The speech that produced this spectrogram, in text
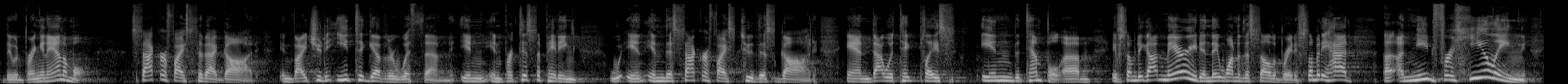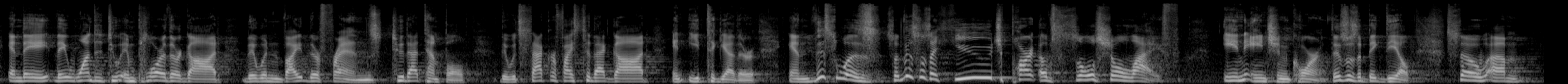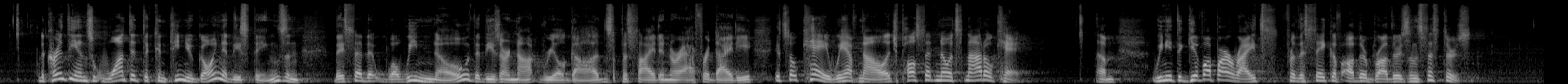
They would bring an animal sacrifice to that God, invite you to eat together with them in, in participating in, in this sacrifice to this God. And that would take place in the temple. Um, if somebody got married and they wanted to celebrate, if somebody had a, a need for healing and they, they wanted to implore their God, they would invite their friends to that temple. They would sacrifice to that God and eat together. And this was, so this was a huge part of social life in ancient Corinth. This was a big deal. So, um, the Corinthians wanted to continue going to these things, and they said that, well, we know that these are not real gods, Poseidon or Aphrodite. It's okay, we have knowledge. Paul said, no, it's not okay. Um, we need to give up our rights for the sake of other brothers and sisters.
